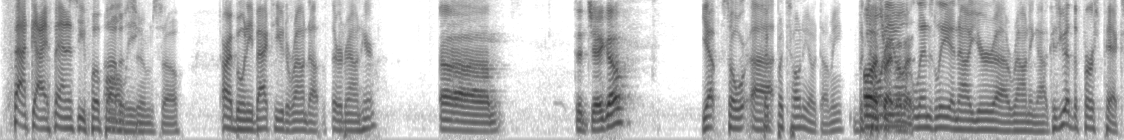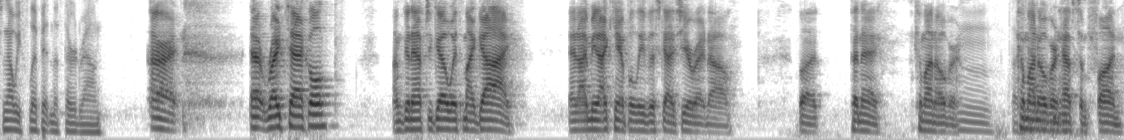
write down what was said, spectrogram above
Fat Guy Fantasy Football I'd League. assume so. All right, Booney, back to you to round out the third round here. Um, did Jay go? Yep. So uh, Took Bitonio, dummy. Bitonio, Oh, that's right, my. Linsley, and now you're uh, rounding out because you had the first pick. So now we flip it in the third round. All right. At right tackle, I'm gonna have to go with my guy, and I mean I can't believe this guy's here right now, but Penei, come on over, Mm, that's come on over and have some fun.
